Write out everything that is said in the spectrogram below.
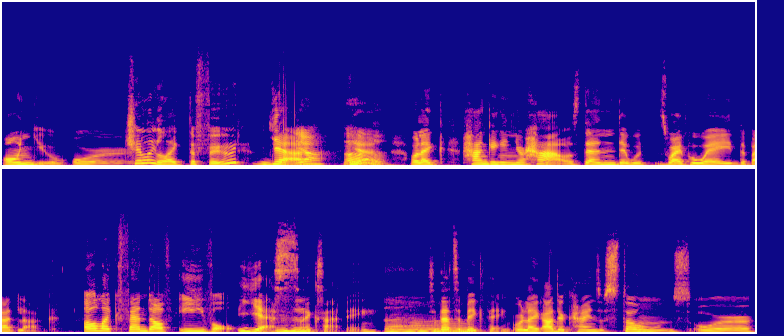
on you, or Chili like the food? yeah, Yeah. yeah, ah. or like hanging in your house, then they would swipe away the bad luck. Oh, like fend off evil. Yes, mm-hmm. exactly. So that's a ah. big thing. Or like other kinds of stones or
